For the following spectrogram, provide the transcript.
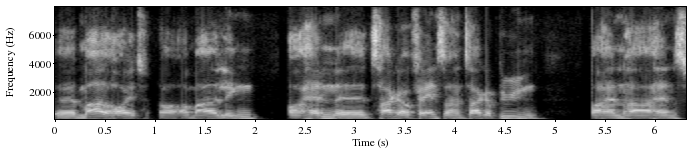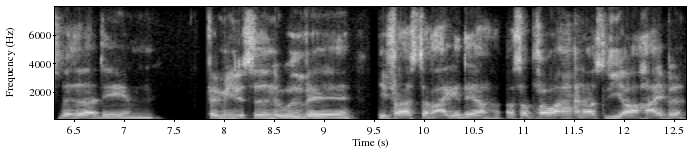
øh, meget højt og, og meget længe, og han øh, takker fans, og han takker byen, og han har hans, hvad hedder det, øh, familie siddende ude ved, i første række der, og så prøver han også lige at hype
